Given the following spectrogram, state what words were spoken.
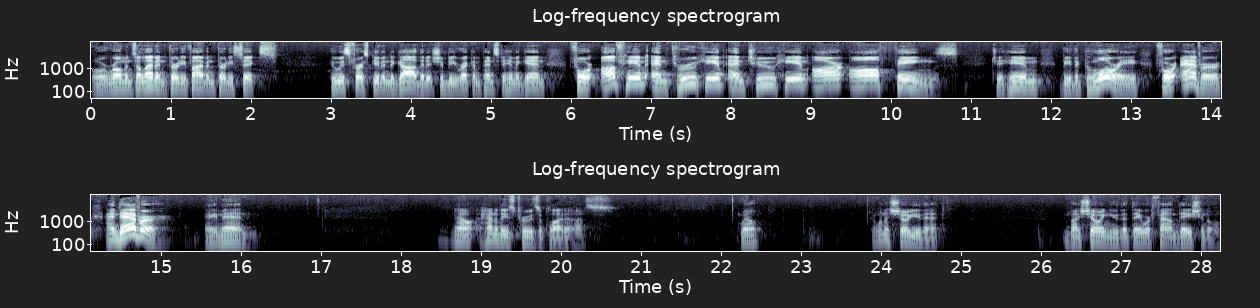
Or Romans 11, 35 and 36. Who is first given to God that it should be recompensed to him again? For of him and through him and to him are all things. To him be the glory forever and ever. Amen. Now, how do these truths apply to us? Well, I want to show you that by showing you that they were foundational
